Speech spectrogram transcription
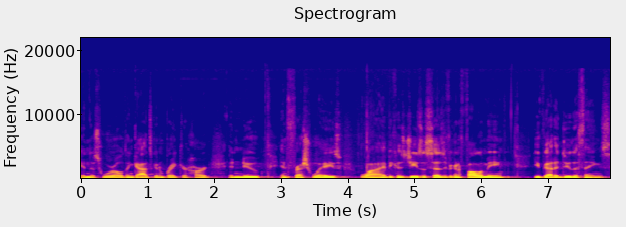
in this world. And God's going to break your heart in new and fresh ways. Why? Because Jesus says, if you're going to follow me, you've got to do the things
